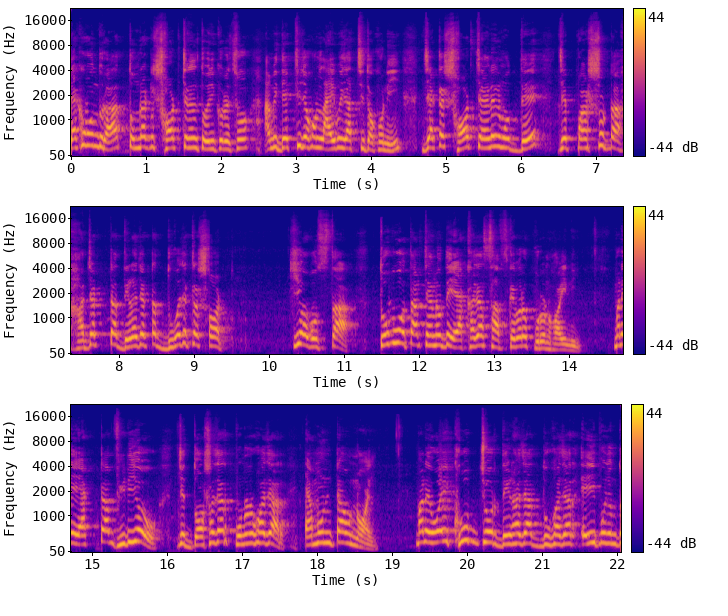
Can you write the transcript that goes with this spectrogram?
দেখো বন্ধুরা, তোমরা একটা শর্ট চ্যানেল তৈরি করেছ, আমি দেখছি যখন লাইভে যাচ্ছি তখনই যে একটা শর্ট চ্যানেলের মধ্যে যে পাঁচশোটা, হাজারটা দেড় হাজারটা দু হাজারটা শর্ট কি অবস্থা? তবুও তার চ্যানেলতে এক হাজার সাবস্ক্রাইবারও পূরণ হয়নি। মানে একটা ভিডিও যে দশ হাজার, পনেরো হাজার, এমনটাও নয়। মানে ওই খুব জোর দেড় হাজার দু হাজার এই পর্যন্ত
